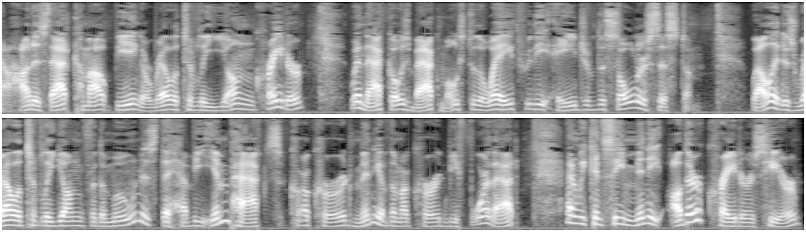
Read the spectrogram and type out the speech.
Now how does that come out being a relatively young crater when that goes back most of the way through the age of the solar system? Well, it is relatively young for the moon as the heavy impacts occurred. Many of them occurred before that. And we can see many other craters here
